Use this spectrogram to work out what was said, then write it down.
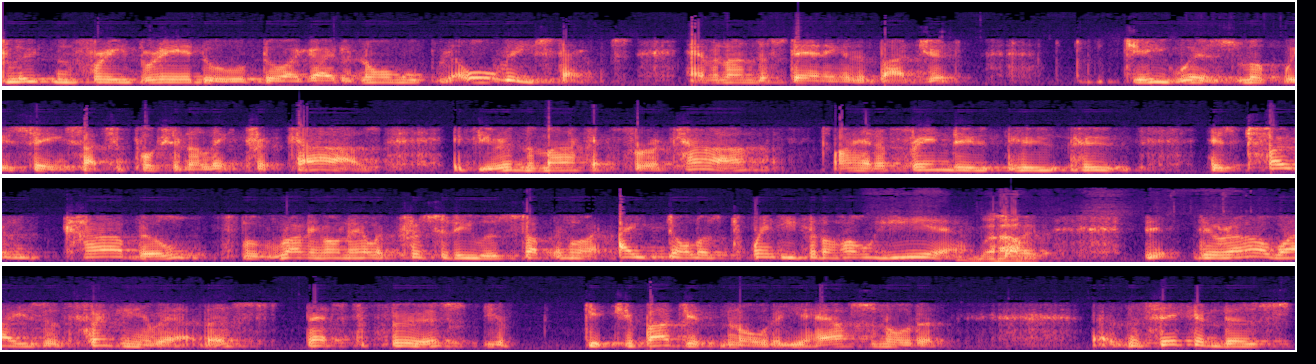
gluten-free bread or do I go to normal? All these things. Have an understanding of the budget. Gee whiz, look, we're seeing such a push in electric cars. If you're in the market for a car, I had a friend who, who, who his total car bill for running on electricity was something like eight dollars twenty for the whole year. Wow. So th- there are ways of thinking about this. That's the first. You get your budget in order, your house in order. Uh, the second is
